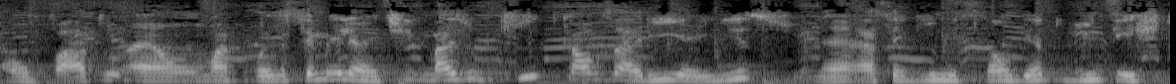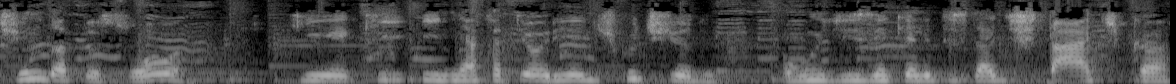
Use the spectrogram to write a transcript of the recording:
É um fato, é uma coisa semelhante. Mas o que causaria isso, né, essa ignição dentro do intestino da pessoa, que, que nessa teoria é discutido? Alguns dizem que é eletricidade estática,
